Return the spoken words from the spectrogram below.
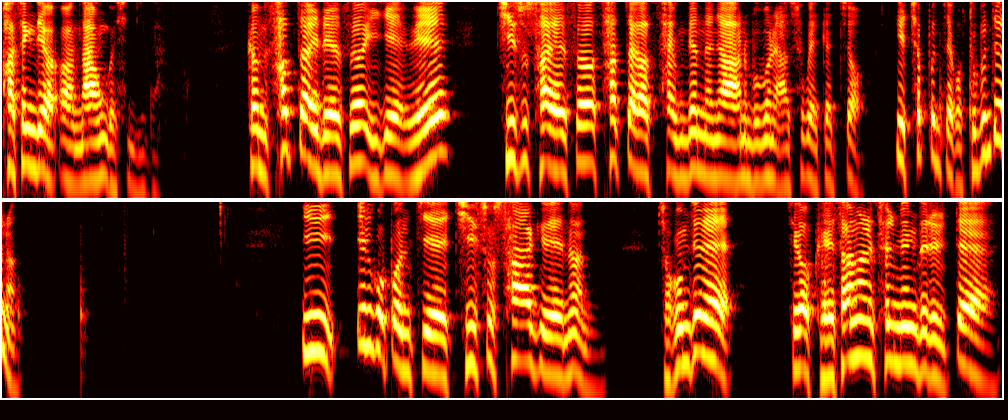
파생되어 나온 것입니다. 그럼 사자에 대해서 이제 왜 지수사에서 사자가 사용됐느냐 하는 부분을 알 수가 있겠죠. 이게 첫 번째고 두 번째는 이 일곱 번째 지수사교에는 조금 전에 제가 괴상을 설명드릴 때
